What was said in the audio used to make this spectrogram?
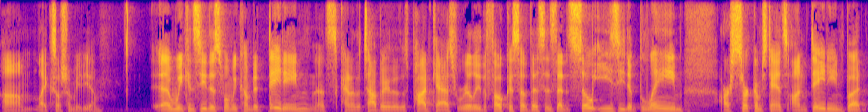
um, like social media uh, we can see this when we come to dating. That's kind of the topic of this podcast. Really, the focus of this is that it's so easy to blame our circumstance on dating, but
